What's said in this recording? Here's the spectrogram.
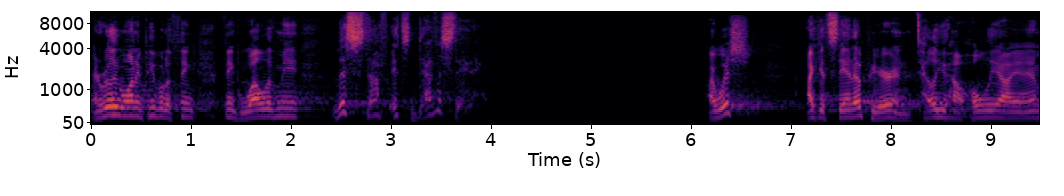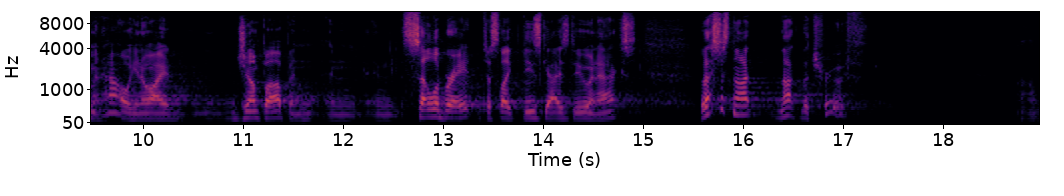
and really wanting people to think, think well of me, this stuff, it's devastating. I wish I could stand up here and tell you how holy I am and how, you know, I jump up and, and, and celebrate just like these guys do in Acts. But that's just not, not the truth. Um,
